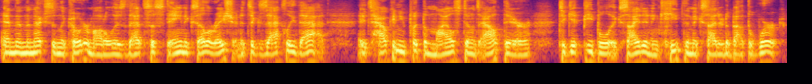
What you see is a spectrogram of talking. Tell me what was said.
And then the next in the Kotter model is that sustained acceleration. It's exactly that. It's how can you put the milestones out there to get people excited and keep them excited about the work.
